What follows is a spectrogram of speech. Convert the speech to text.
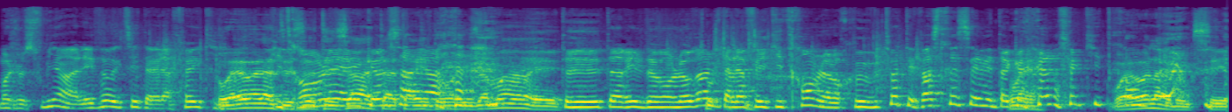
moi je me souviens à l'époque tu sais t'avais la feuille qui Ouais, voilà, t'es ça, t'arrives devant l'examen et. T'es- t'arrives devant l'oral t'as la feuille qui tremble alors que toi t'es pas stressé mais t'as quand même la feuille qui Ouais, tremble voilà, donc c'est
